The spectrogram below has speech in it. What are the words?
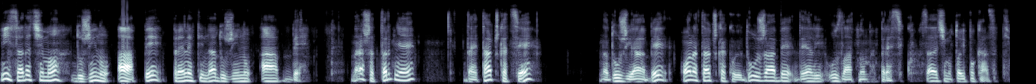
I sada ćemo dužinu AP preneti na dužinu AB. Naša tvrdnja je da je tačka C na duži AB ona tačka koju duž AB deli u zlatnom preseku. Sada ćemo to i pokazati.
